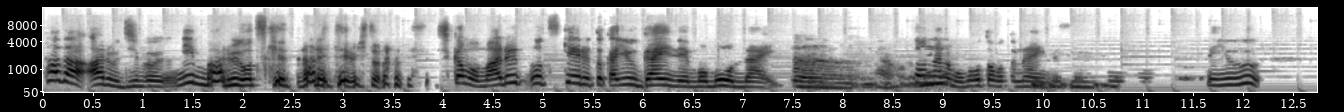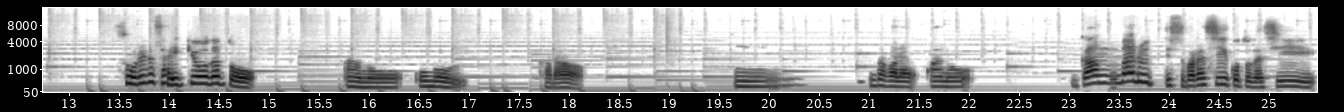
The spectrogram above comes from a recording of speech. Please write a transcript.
ただある自分に丸をつけられてる人なんですよ。しかも丸をつけるとかいう概念ももうない。うん。なるほど、ね。そんなのももともとないんですよ。うんうんっていう、それが最強だと、あの、思うから、うん。だから、あの、頑張るって素晴らしいことだし、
